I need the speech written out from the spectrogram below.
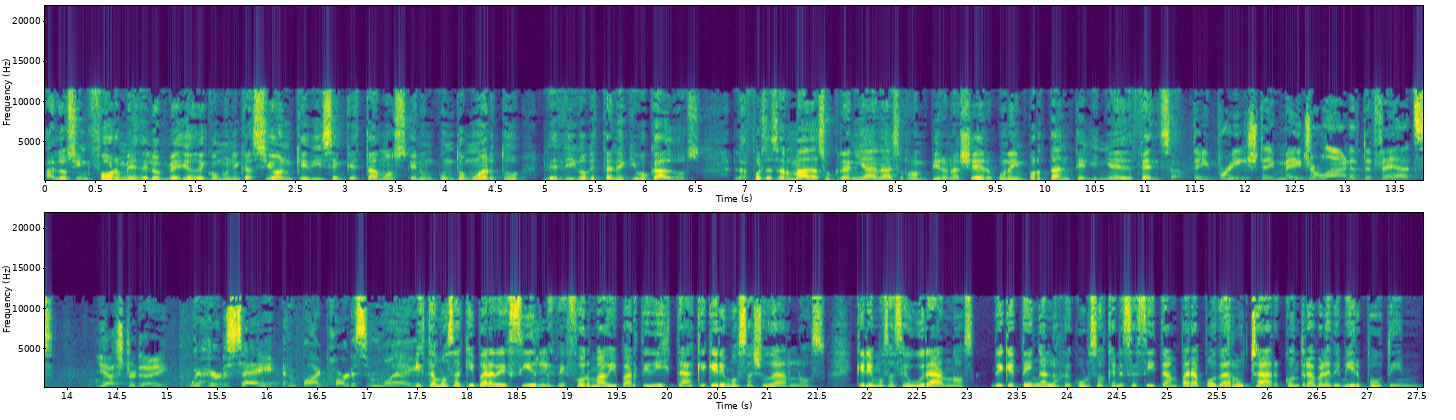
A los informes de los medios de comunicación que dicen que estamos en un punto muerto, les digo que están equivocados. Las Fuerzas Armadas ucranianas rompieron ayer una importante línea de defensa. Estamos aquí para decirles de forma bipartidista que queremos ayudarlos. Queremos asegurarnos de que tengan los recursos que necesitan para poder luchar contra Vladimir Putin.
